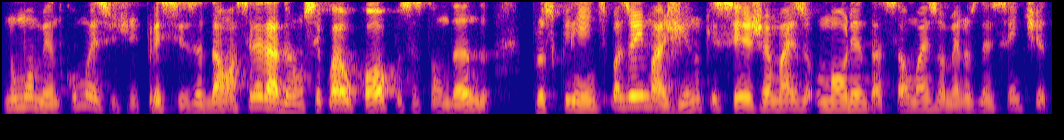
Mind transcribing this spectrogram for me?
num momento como esse. A gente precisa dar uma acelerada. Eu não sei qual é o cálculo que vocês estão dando para os clientes, mas eu imagino que seja mais uma orientação mais ou menos nesse sentido.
